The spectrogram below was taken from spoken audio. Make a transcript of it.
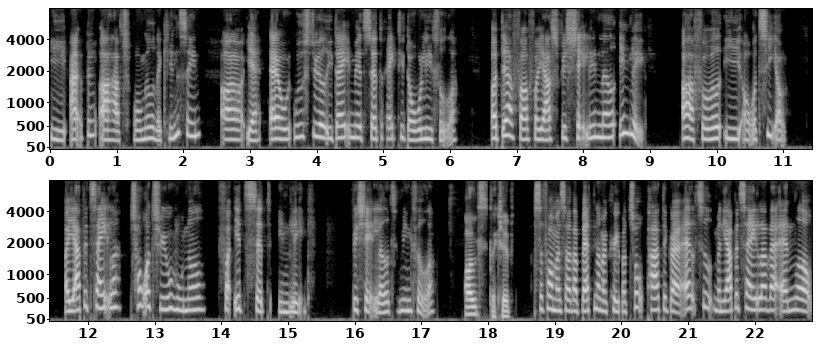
i ankel og har haft sprunget en akillescene. Og ja, er jo udstyret i dag med et sæt rigtig dårlige fødder. Og derfor får jeg specialindlaget indlæg, og har fået i over 10 år. Og jeg betaler 2200 for et sæt indlæg, specielt lavet til mine fødder. Hold da kæft. Så får man så rabat, når man køber to par. Det gør jeg altid, men jeg betaler hver andet år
